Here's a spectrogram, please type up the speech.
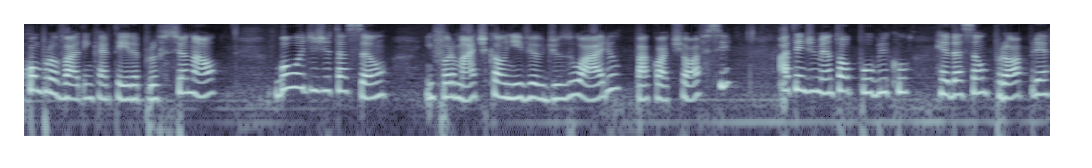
comprovada em carteira profissional, boa digitação, informática ao nível de usuário, pacote Office, atendimento ao público, redação própria,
